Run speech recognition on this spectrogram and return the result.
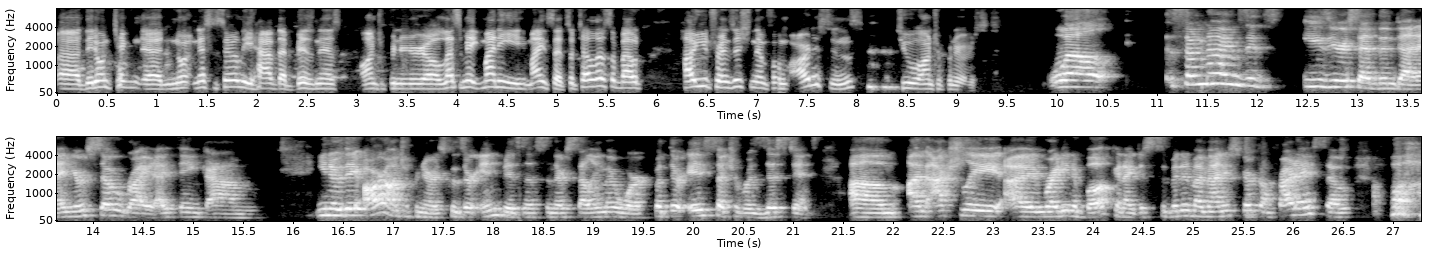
uh, they don't take, uh, necessarily have that business entrepreneurial let's make money mindset. So tell us about how you transition them from artisans to entrepreneurs. Well sometimes it's easier said than done and you're so right. I think um, you know they are entrepreneurs because they're in business and they're selling their work but there is such a resistance um, I'm actually I'm writing a book, and I just submitted my manuscript on Friday, so oh,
